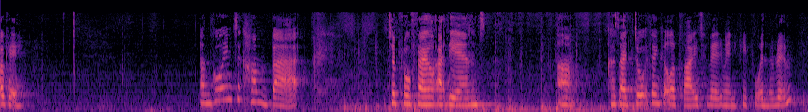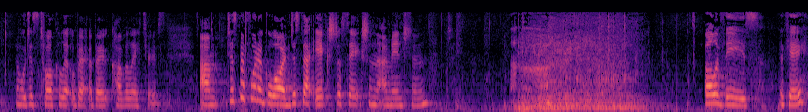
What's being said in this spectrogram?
Okay. I'm going to come back to profile at the end because um, I don't think it'll apply to very many people in the room. And we'll just talk a little bit about cover letters. Um, just before I go on, just that extra section that I mentioned. All of these, okay?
